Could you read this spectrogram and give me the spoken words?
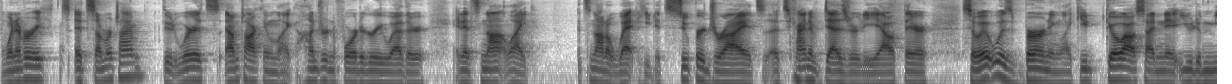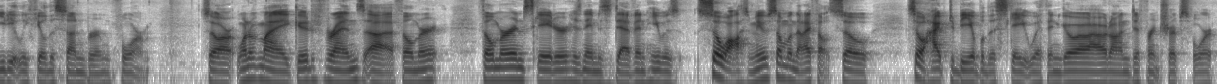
Whenever it's, it's summertime, dude, where it's I'm talking like 104 degree weather, and it's not like it's not a wet heat. It's super dry. It's it's kind of deserty out there. So it was burning. Like you'd go outside and it, you'd immediately feel the sunburn form. So our, one of my good friends, uh, filmer, filmer and skater, his name is Devin. He was so awesome. He was someone that I felt so so hyped to be able to skate with and go out on different trips for.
